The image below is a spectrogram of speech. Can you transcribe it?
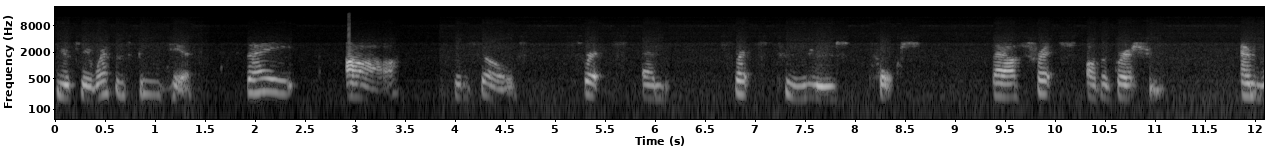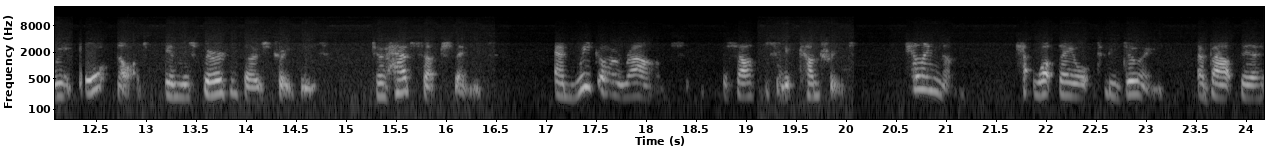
nuclear weapons being here, they are themselves threats and threats to use force. They are threats of aggression. And we ought not, in the spirit of those treaties, to have such things. And we go around the South Pacific countries telling them what they ought to be doing about their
